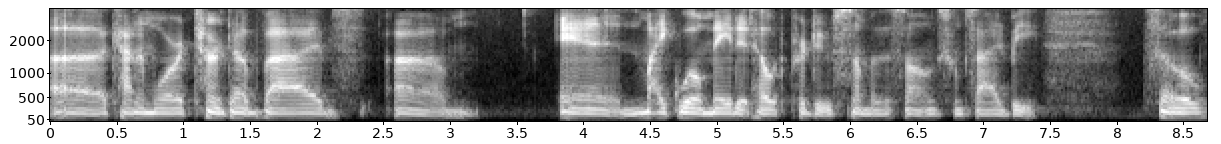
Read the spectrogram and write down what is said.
uh, kind of more turned up vibes. Um, and Mike Will made it helped produce some of the songs from side B. So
